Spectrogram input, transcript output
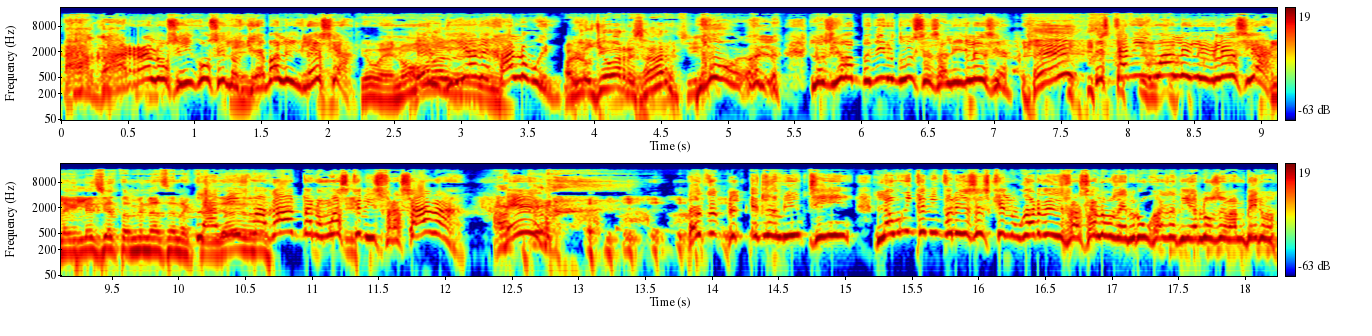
agarra a los hijos y los lleva a la iglesia. Qué bueno. El día de Halloween. Ah, ¿Los lleva a rezar? No, los lleva a pedir dulces a la iglesia. Están igual en la iglesia. En la iglesia también hacen La actividades. misma ¿no? gata, nomás que disfrazada. Ah, ¿Eh? Es la sí, la única diferencia es que en lugar de disfrazarlos de brujas, de diablos, de vampiros,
